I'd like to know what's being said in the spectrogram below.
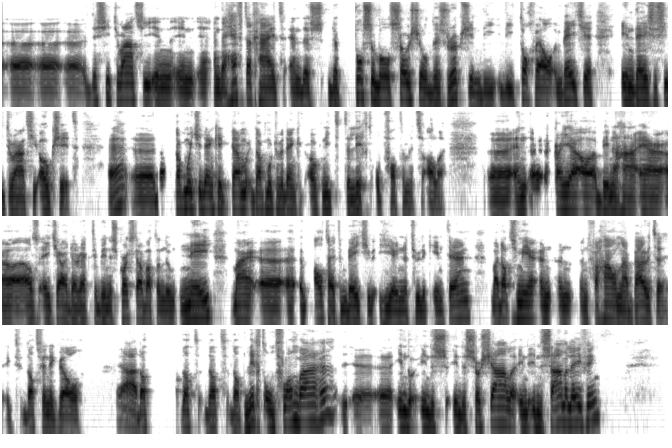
de situatie in, in, en de heftigheid en de, de possible social disruption, die, die toch wel een beetje in deze situatie ook zit. Hè? Dat, dat, moet je, denk ik, daar, dat moeten we denk ik ook niet te licht opvatten met z'n allen. Uh, en uh, kan jij binnen HR uh, als HR director binnen Scotch daar wat aan doen? Nee, maar altijd een beetje hier natuurlijk intern. Maar dat is meer een, een, een verhaal naar buiten. Ik, dat vind ik wel, ja, dat, dat, dat, dat licht ontvlambare in, de, in, de, in de sociale, in in de samenleving,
